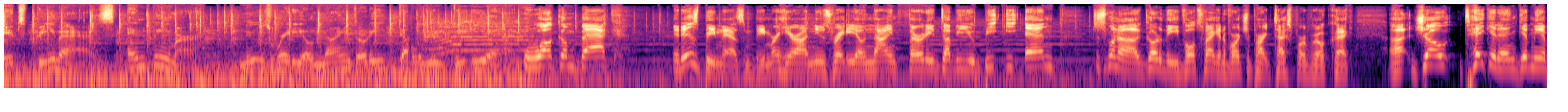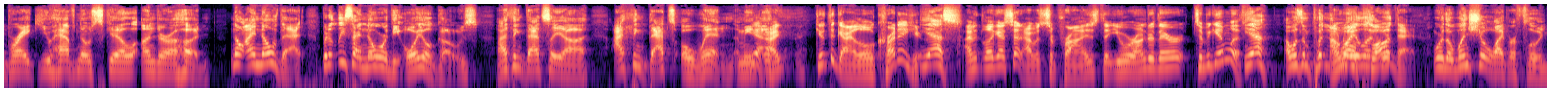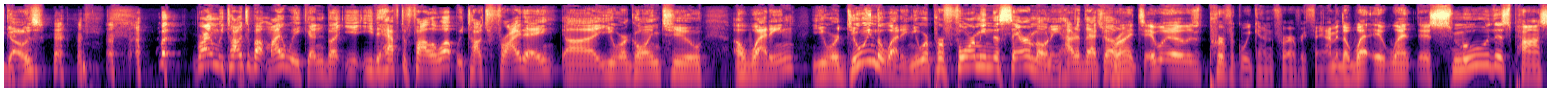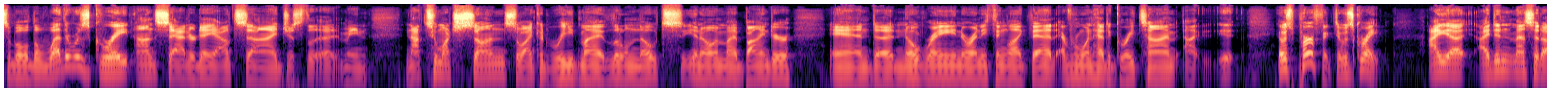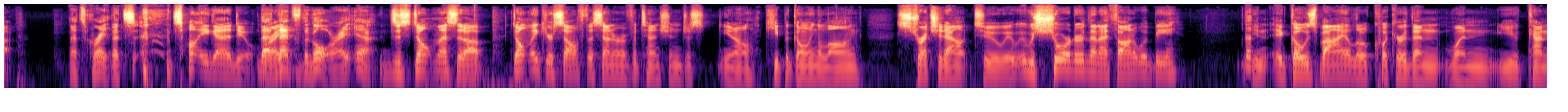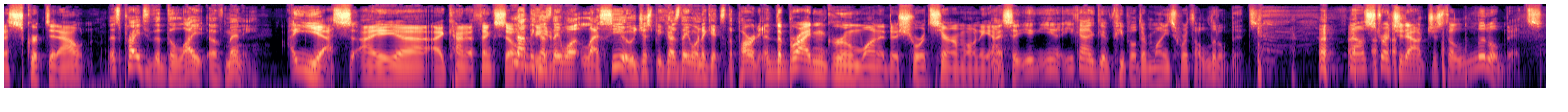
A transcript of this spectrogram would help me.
It's Beamaz and Beamer. News Radio 930 WBEN. Welcome back. It is Beamaz and Beamer here on News Radio 930 WBEN. Just want to go to the Volkswagen of Orchard Park text board real quick. Uh, Joe, take it in. Give me a break. You have no skill under a hood. No, I know that, but at least I know where the oil goes. I think that's a, uh, I think that's a win. I mean, Yeah, it- I give the guy a little credit here. Yes. I mean, like I said, I was surprised that you were under there to begin with. Yeah, I wasn't putting I'm gonna oil in applaud where, that. where the windshield wiper fluid goes. but Brian, we talked about my weekend, but you, you'd have to follow up. We talked Friday. Uh, you were going to a wedding. You were doing the wedding. You were performing the ceremony. How did that go? Right. It, it was a perfect weekend for everything. I mean, the wet it went as smooth as possible. The weather was great on Saturday outside. Just, I mean, not too much sun, so I could read my little notes, you know, in my binder, and uh, no rain or anything like that. Everyone had a great time. I, it, it was perfect. It was great. I uh, I didn't mess it up. That's great. That's that's all you got to do. That, right? That's the goal, right? Yeah. just don't mess it up. Don't make yourself the center of attention. Just you know, keep it going along. Stretch it out to. It, it was shorter than I thought it would be. You know, it goes by a little quicker than when you kind of script it out. That's probably to the delight of many. Uh, Yes, I uh, I kind of think so. Not at the because they want less you, just because they want to get to the party. The bride and groom wanted a short ceremony. I said, you you, you got to give people their money's worth a little bit. now stretch it out just a little bit.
